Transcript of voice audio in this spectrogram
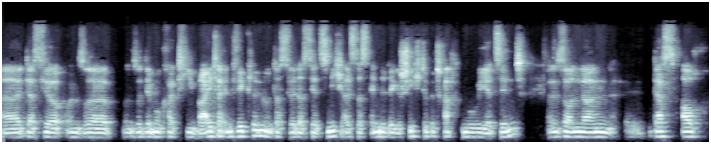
dass wir unsere, unsere Demokratie weiterentwickeln und dass wir das jetzt nicht als das Ende der Geschichte betrachten, wo wir jetzt sind, äh, sondern dass auch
